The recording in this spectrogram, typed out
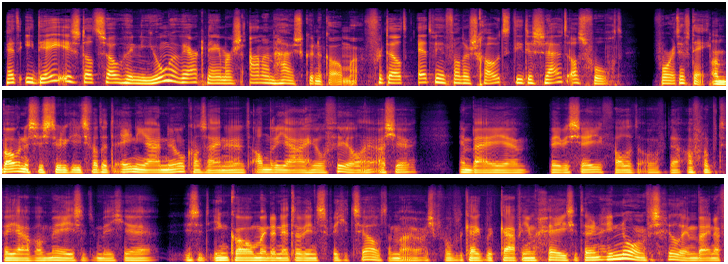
Het idee is dat zo hun jonge werknemers aan een huis kunnen komen, vertelt Edwin van der Schoot, die de Zuidas volgt voor het FD. Een bonus is natuurlijk iets wat het ene jaar nul kan zijn en het andere jaar heel veel. Als je, en bij uh, PwC valt het over de afgelopen twee jaar wel mee. Is het een beetje, is het inkomen en de netto winst een beetje hetzelfde. Maar als je bijvoorbeeld kijkt bij KPMG zit er een enorm verschil in, bijna 50%.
